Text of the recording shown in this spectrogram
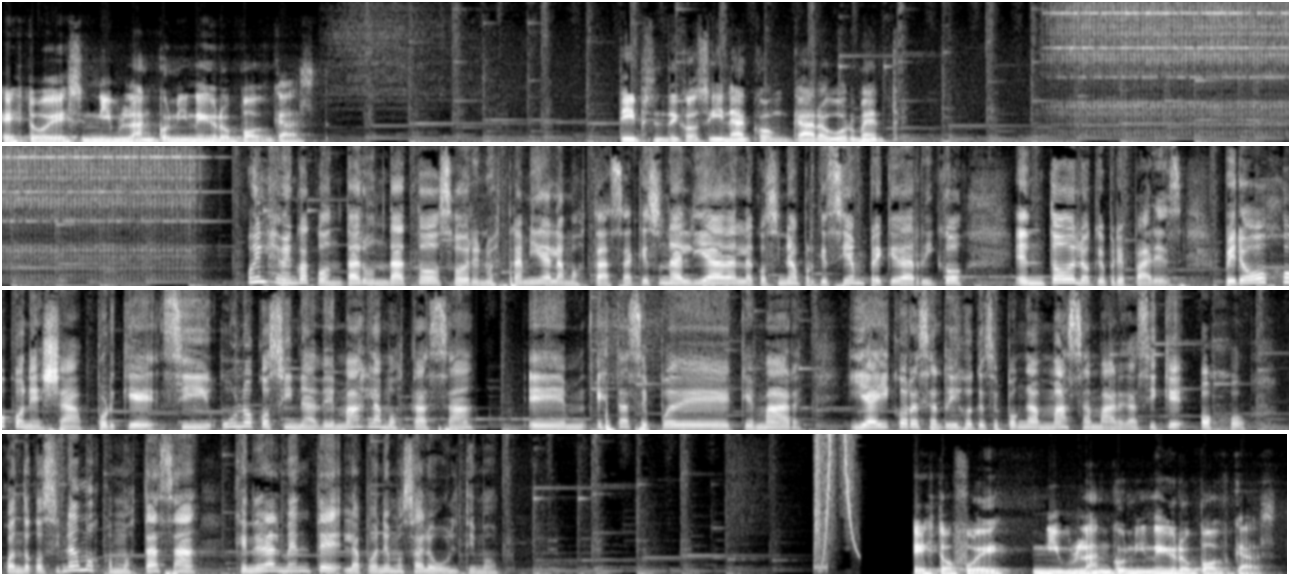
Esto es Ni Blanco ni Negro Podcast. Tips de cocina con Caro Gourmet. Hoy les vengo a contar un dato sobre nuestra amiga la mostaza, que es una aliada en la cocina porque siempre queda rico en todo lo que prepares. Pero ojo con ella, porque si uno cocina de más la mostaza, em, esta se puede quemar y ahí corres el riesgo de que se ponga más amarga. Así que ojo, cuando cocinamos con mostaza, generalmente la ponemos a lo último. Esto fue Ni Blanco ni Negro Podcast.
